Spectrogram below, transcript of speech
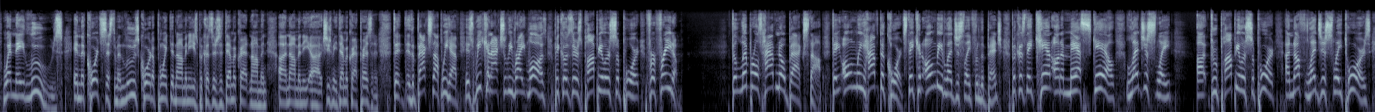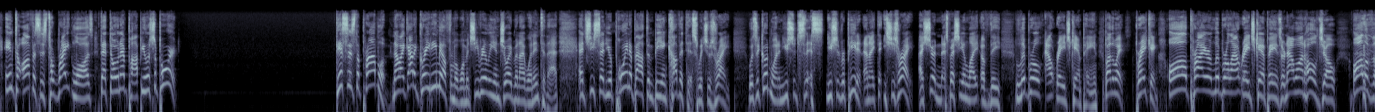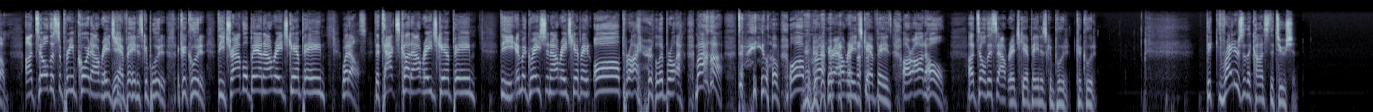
when they lose in the court system and lose court appointed nominees because there's a Democrat nomin, uh, nominee, uh, excuse me, Democrat president. The, the backstop we have is we can actually write laws because there's popular support for freedom. The liberals have no backstop. They only have the courts. They can only legislate from the bench because they can't, on a mass scale, legislate uh, through popular support, enough legislators into offices to write laws that don't have popular support. This is the problem. Now, I got a great email from a woman. She really enjoyed when I went into that. And she said, Your point about them being covetous, which was right, was a good one. And you should you should repeat it. And I th- she's right. I shouldn't, especially in light of the liberal outrage campaign. By the way, breaking all prior liberal outrage campaigns are now on hold, Joe. All of them until the Supreme Court outrage yeah. campaign is concluded. Concluded. The travel ban outrage campaign. What else? The tax cut outrage campaign. The immigration outrage campaign. All prior liberal, ma, all prior outrage campaigns are on hold until this outrage campaign is concluded. Concluded. The writers of the Constitution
